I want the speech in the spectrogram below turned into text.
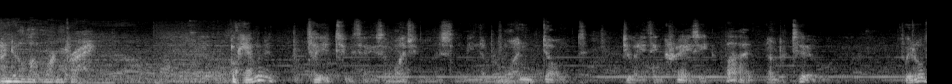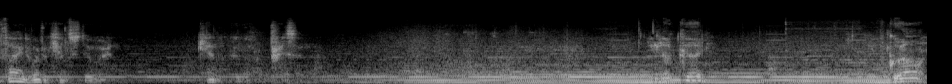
I do a lot more than pray. Okay, I'm going to tell you two things. I want you to listen to me. Number one, don't do anything crazy. But number two, if we don't find whoever killed Stuart, Kendall could go to prison. Look good. You've grown.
